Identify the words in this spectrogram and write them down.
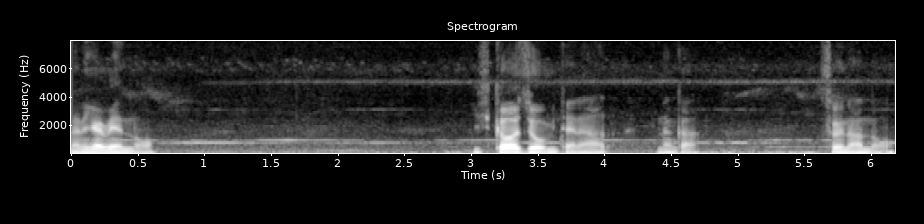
何が見えんの？石川城みたいななんかそういうのあんの？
